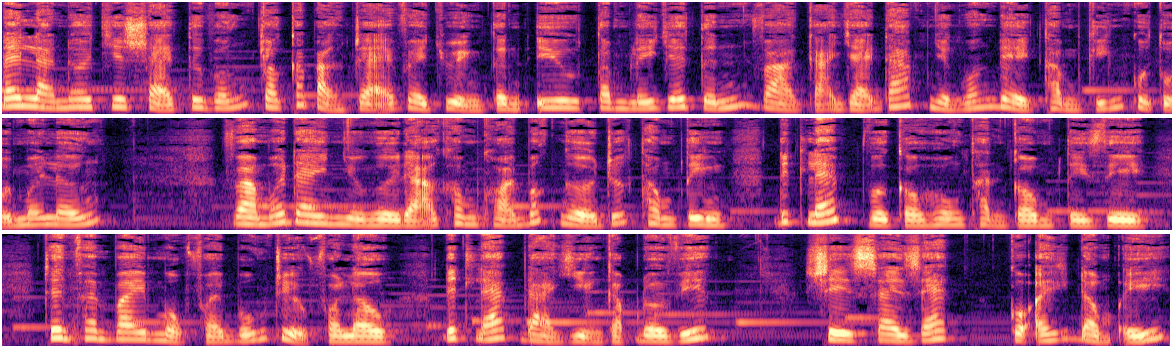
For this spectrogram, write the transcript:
Đây là nơi chia sẻ tư vấn cho các bạn trẻ về chuyện tình yêu, tâm lý giới tính và cả giải đáp những vấn đề thầm kín của tuổi mới lớn. Và mới đây, nhiều người đã không khỏi bất ngờ trước thông tin Ditlab vừa cầu hôn thành công TZ. Trên fanpage 1,4 triệu follow, Ditlab đại diện cặp đôi viết She say that, cô ấy đồng ý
